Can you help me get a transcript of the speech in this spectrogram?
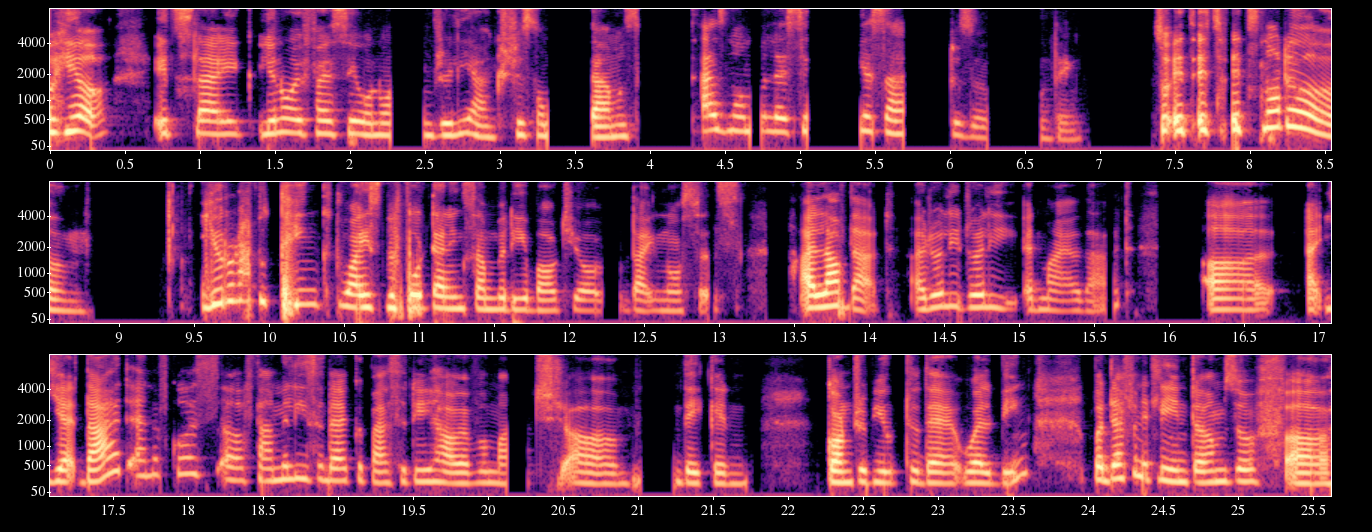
here, it's like you know, if I say, "Oh no, I'm really anxious on my exam," or something, as normal as saying, "Yes, I have autism." something. So it's it's it's not a you don't have to think twice before telling somebody about your diagnosis. I love that. I really really admire that. Uh, uh, yeah, that and of course uh, families in their capacity, however much um, they can contribute to their well-being, but definitely in terms of uh,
